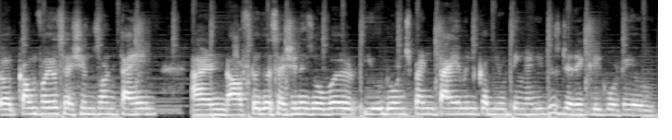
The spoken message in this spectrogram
uh, come for your sessions on time. And after the session is over you don't spend time in commuting and you just directly go to your room.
